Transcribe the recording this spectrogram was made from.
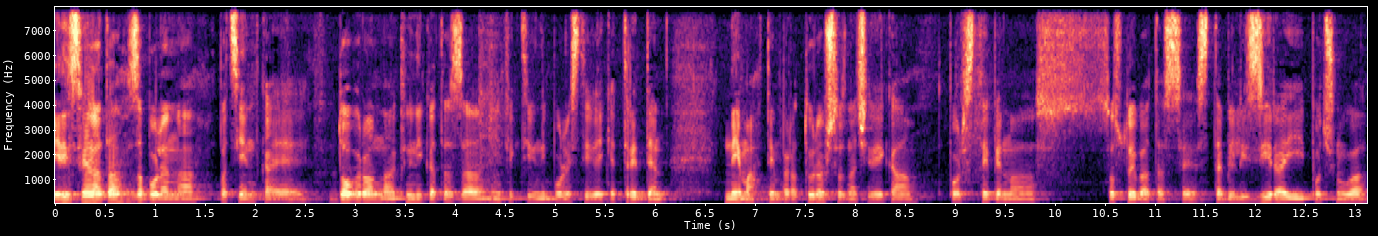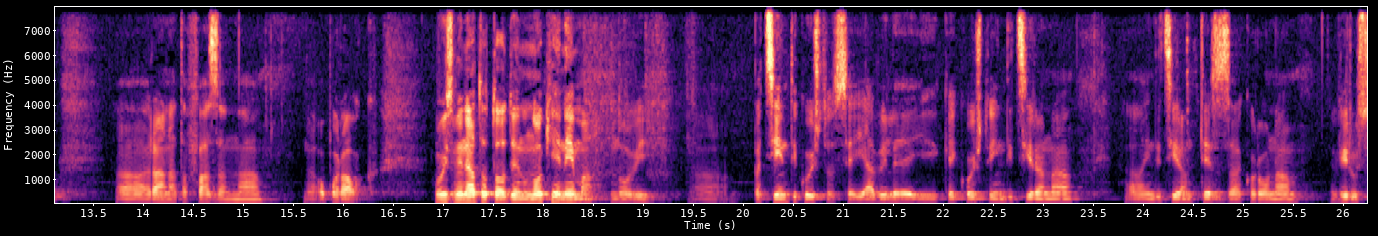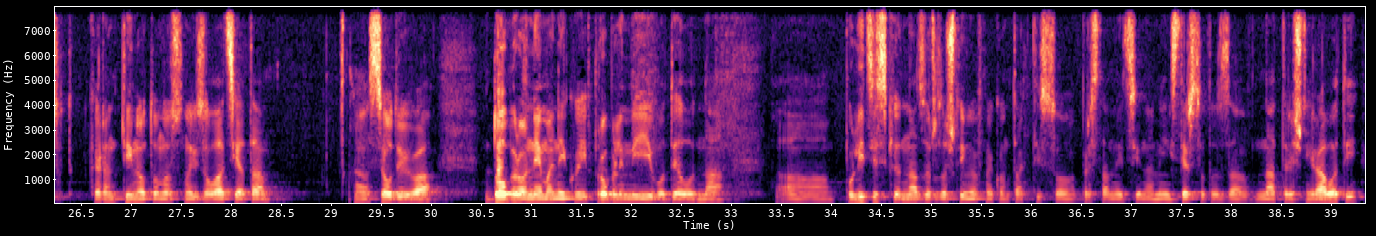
Единствената заболена пациентка е добро на клиниката за инфективни болести веќе трет ден нема температура, што значи дека постепено состојбата се стабилизира и почнува а, раната фаза на, на опоравок. Во изминатото денонокие нема нови а, пациенти кои што се јавиле и кај кои што е индицирана а, индициран тест за корона вирусот. Карантинот, односно изолацијата се одвива добро, нема некои проблеми и во делот на полицискиот надзор, зашто имавме контакти со представници на Министерството за внатрешни работи.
